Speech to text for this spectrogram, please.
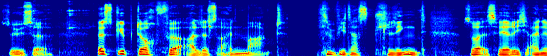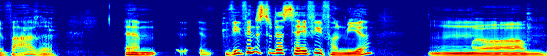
Süße, es gibt doch für alles einen Markt. Wie das klingt, so als wäre ich eine Ware. Ähm, wie findest du das Selfie von mir? Mm,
